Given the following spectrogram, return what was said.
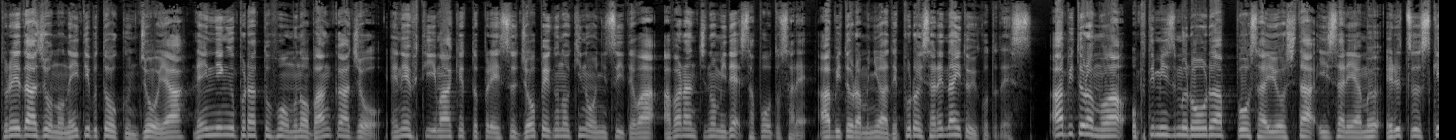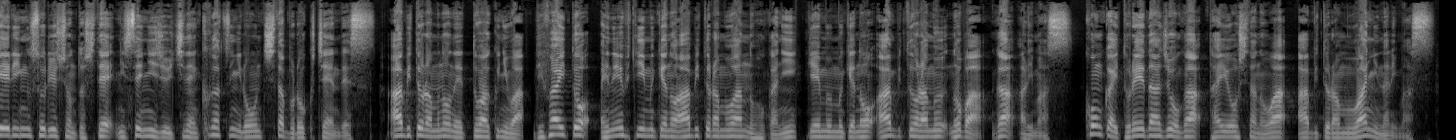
トレーダージョーのネイティブトークンジョーや、レンディングプラットフォームのバンカージョー、NFT マーケットプレイス Joepegs の機能については、アバランチのみでサポートされ、アービトラムにはデプロイされないということです。アービトラムは、オプティミズムロールアップを採用したイーサリアム L2 スケーリングソリューションとして2021年9月にローンチしたブロックチェーンです。アービトラムのネットワークには、ディファイと NFT 向けのアービトラム1の他に、ゲーム向けのアービトラムノバがあります。今回トレーダージョーが対応したのはアービトラム1になります。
